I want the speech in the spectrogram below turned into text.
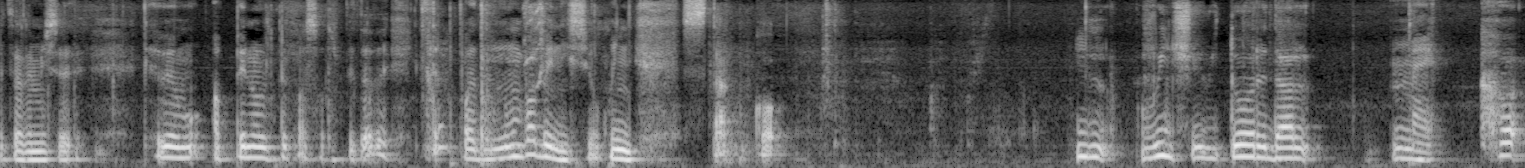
aspettatemi se che abbiamo appena oltrepassato. Aspettate il trackpad non va benissimo quindi stacco il ricevitore dal Mac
